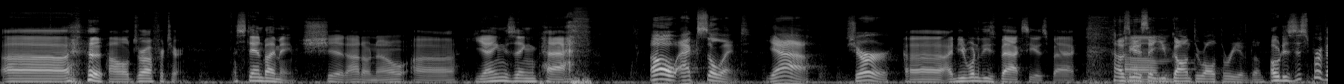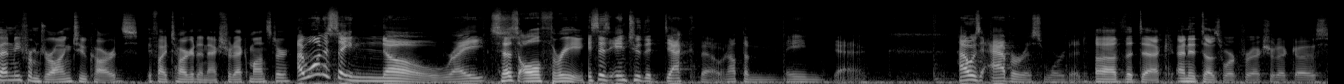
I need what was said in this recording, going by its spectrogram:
I'll draw for turn. Stand by main. Shit, I don't know. Uh, Yang Zing Path. Oh, excellent. Yeah, sure. Uh, I need one of these Baxias back. I was gonna say you've Um, gone through all three of them. Oh, does this prevent me from drawing two cards if I target an extra deck monster? I want to say no, right? It says all three. it says into the deck though, not the main deck. How is avarice worded? Uh, the deck, and it does work for extra deck guys.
